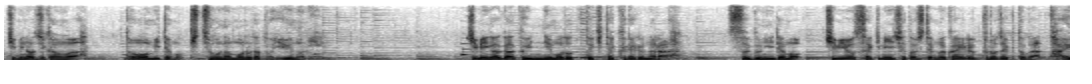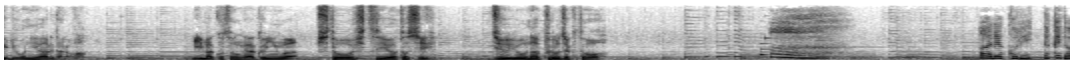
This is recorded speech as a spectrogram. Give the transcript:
君の時間はどう見ても貴重なものだというのに。君が学院に戻ってきてくれるならすぐにでも君を責任者として迎えるプロジェクトが大量にあるだろう。今こそ学院は人を必要とし重要なプロジェクトを。はあ。あれこれ言ったけど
